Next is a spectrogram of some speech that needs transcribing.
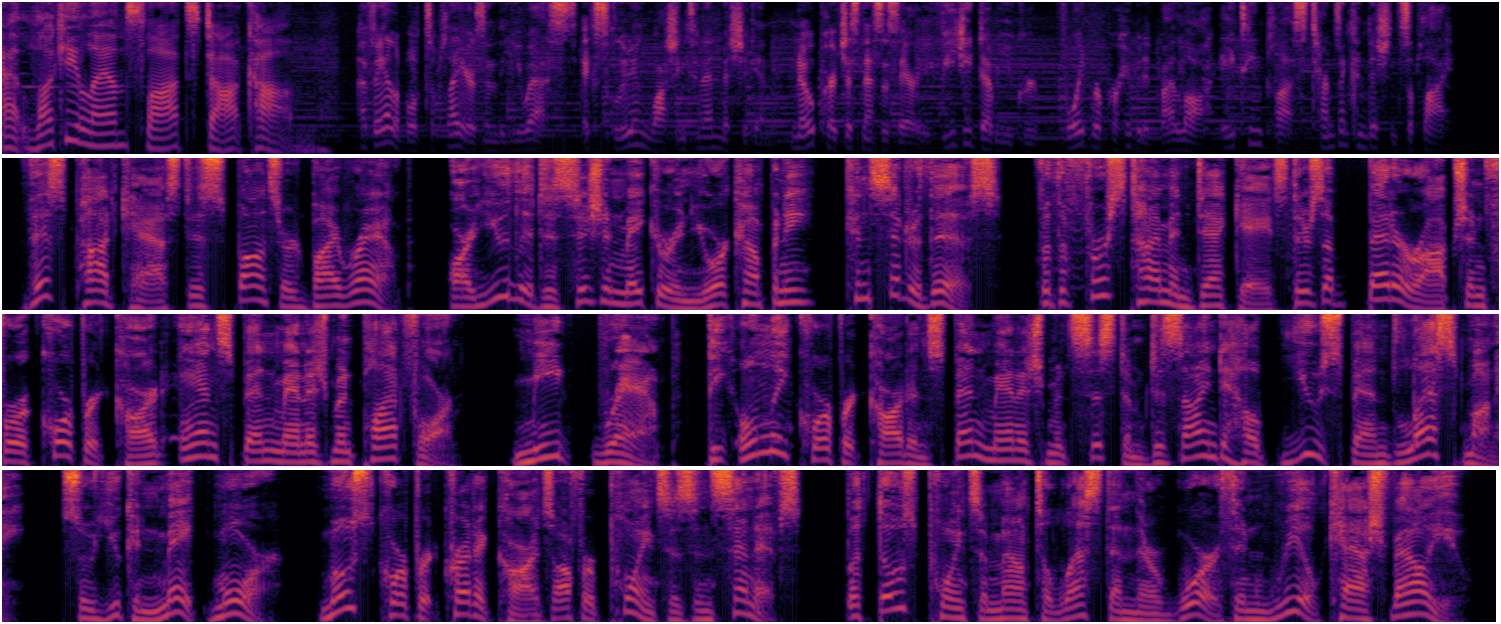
at LuckyLandSlots.com. Available to players in the U.S., excluding Washington and Michigan. No purchase necessary. VGW Group. Void or prohibited by law. 18 plus. Terms and conditions apply. This podcast is sponsored by Ramp. Are you the decision maker in your company? Consider this. For the first time in decades, there's a better option for a corporate card and spend management platform. Meet Ramp, the only corporate card and spend management system designed to help you spend less money so you can make more. Most corporate credit cards offer points as incentives, but those points amount to less than their worth in real cash value.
